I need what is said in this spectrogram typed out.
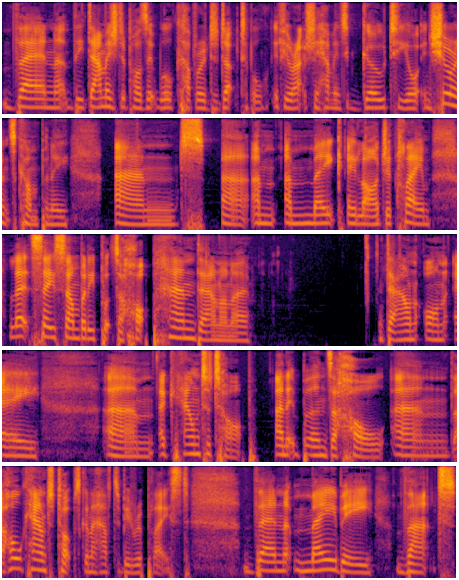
then the damage deposit will cover a deductible. If you're actually having to go to your insurance company and uh, and, and make a larger claim, let's say somebody puts a hot pan down on a down on a um, a countertop and it burns a hole and the whole countertop's going to have to be replaced, then maybe that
